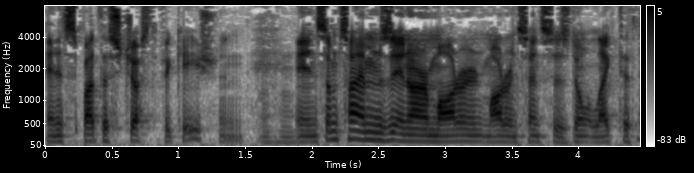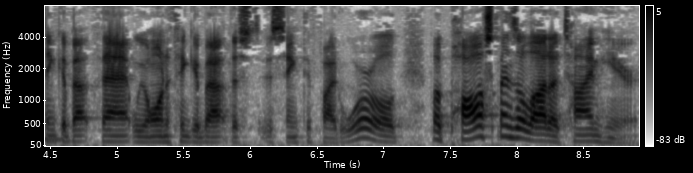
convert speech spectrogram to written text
and it's about this justification. Mm-hmm. And sometimes in our modern modern senses don't like to think about that. We want to think about this, this sanctified world. But Paul spends a lot of time here.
